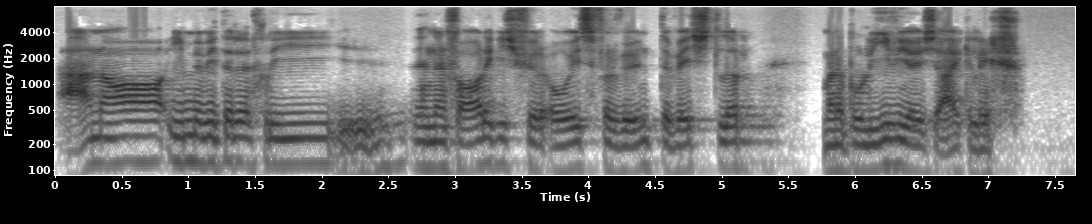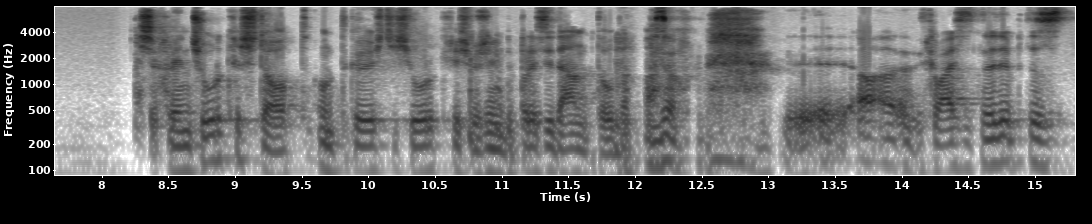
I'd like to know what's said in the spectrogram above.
auch noch immer wieder ein bisschen eine Erfahrung ist für uns verwöhnte Westler. Ich meine, Bolivien ist eigentlich ist ein, ein Schurkenstaat und der größte Schurke ist wahrscheinlich der Präsident, oder? Also, äh, ah, ich weiß jetzt nicht, ob das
